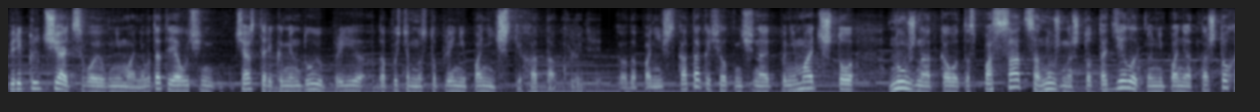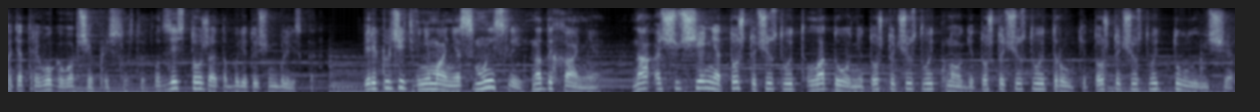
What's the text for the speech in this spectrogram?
переключать свое внимание. Вот это я очень часто рекомендую при, допустим, наступлении панических атак у людей. Когда паническая атака, человек начинает понимать, что нужно от кого-то спасаться, нужно что-то делать, но непонятно что, хотя тревога вообще присутствует. Вот здесь тоже это будет очень близко. Переключить внимание с мыслей на дыхание, на ощущение то, что чувствуют ладони, то, что чувствуют ноги, то, что чувствуют руки, то, что чувствует туловище.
